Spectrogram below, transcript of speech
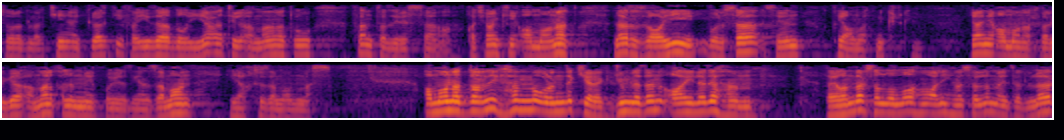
so'radilar. Keyin aytdilarki qachonki omonatlar zoyi bo'lsa sen qiyomatni kutgin. Ya'ni omonatlarga amal qilinmay qo'yiladigan zamon yaxshi zamon emas. Omonatdorlik hamma o'rinda kerak jumladan oilada ham. Payg'ambar sollallohu alayhi vasallam aytadilar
